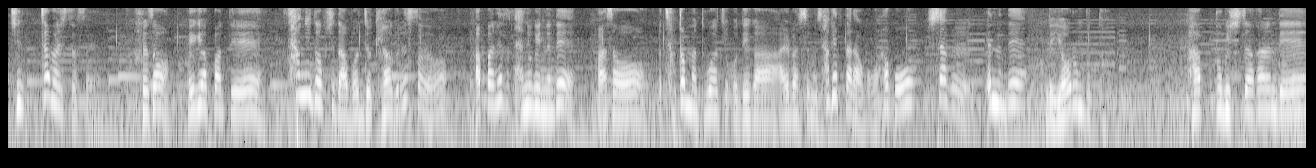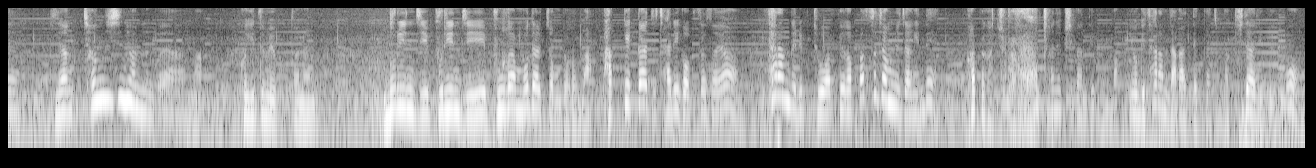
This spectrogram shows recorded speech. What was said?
진짜 맛있었어요. 그래서 애기 아빠한테 상의도 없이 나 먼저 계약을 했어요. 아빠는 회사 다니고 있는데 와서 잠깐만 도와주고 내가 알바 쓰면 사겠다라고 하고 시작을 했는데 근데 여름부터 바쁘기 시작하는데 그냥 정신이 없는 거야. 막 그 이듬해부터는 물인지 불인지 분간 못할 정도로 막 밖에까지 자리가 없어서요. 사람들이 저 앞에가 버스 정류장인데 그 앞에가 쭉 저녁 시간 되면 막 여기 사람 나갈 때까지 막 기다리고 있고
